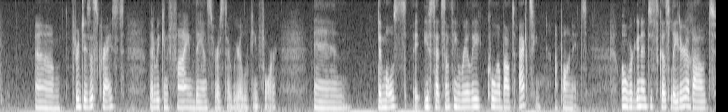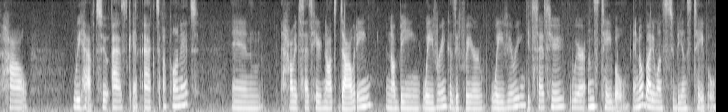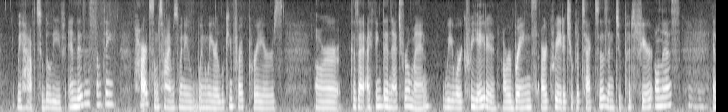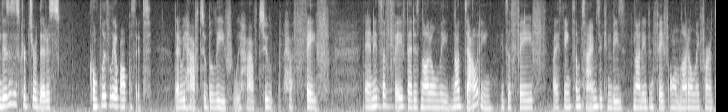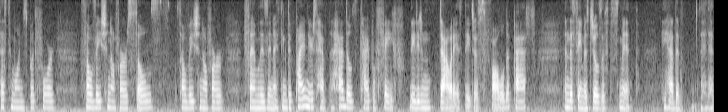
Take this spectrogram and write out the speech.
um, through Jesus Christ, that we can find the answers that we are looking for. And the most, you said something really cool about acting upon it. Well, we're going to discuss later about how we have to ask and act upon it, and how it says here not doubting not being wavering, because if we're wavering, it says here we're unstable, and nobody wants to be unstable. We have to believe, and this is something hard sometimes when you when we are looking for prayers, or because I, I think the natural man we were created, our brains are created to protect us and to put fear on us. Mm-hmm. And this is a scripture that is completely opposite that we have to believe, we have to have faith. And it's mm-hmm. a faith that is not only not doubting, it's a faith I think sometimes it can be not even faith on not only for our testimonies but for salvation of our souls, salvation of our families and I think the pioneers have had those type of faith. They didn't doubt it. They just followed the path. And the same as Joseph Smith. He had that,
